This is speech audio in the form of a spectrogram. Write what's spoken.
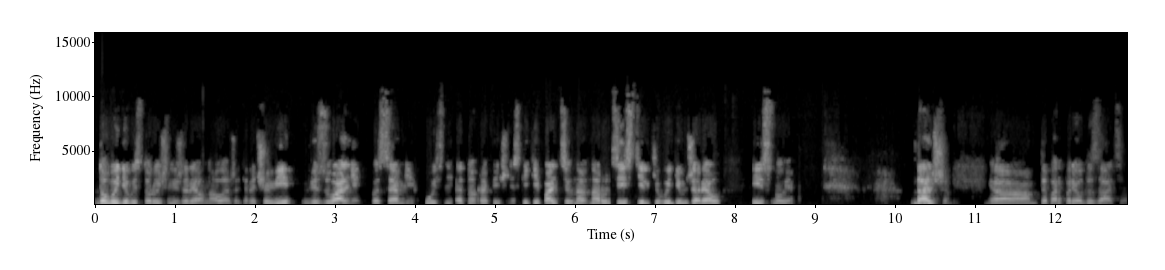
До видів історичних джерел належать речові, візуальні, писемні, усні, етнографічні. Скільки пальців на, на руці, стільки видів джерел існує. Далі. Тепер періодизація.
